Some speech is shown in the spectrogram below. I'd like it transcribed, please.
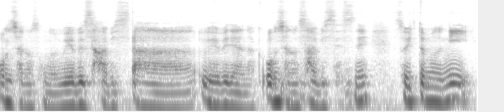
御社のそのウェブサービスあーウェブではなく御社のサービスですね。そういったものに、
